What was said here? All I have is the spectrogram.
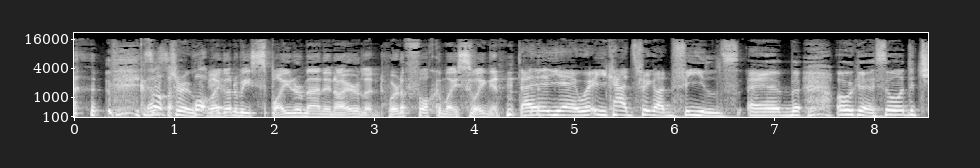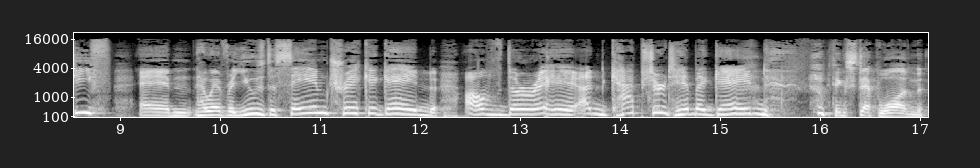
That's also, true, What am I going to be Spider Man in Ireland? Where the fuck am I swinging? Uh, yeah, where you can't swing on fields. Um, okay, so the chief, um, however, used the same trick again of the ray and captured him again. I think step one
